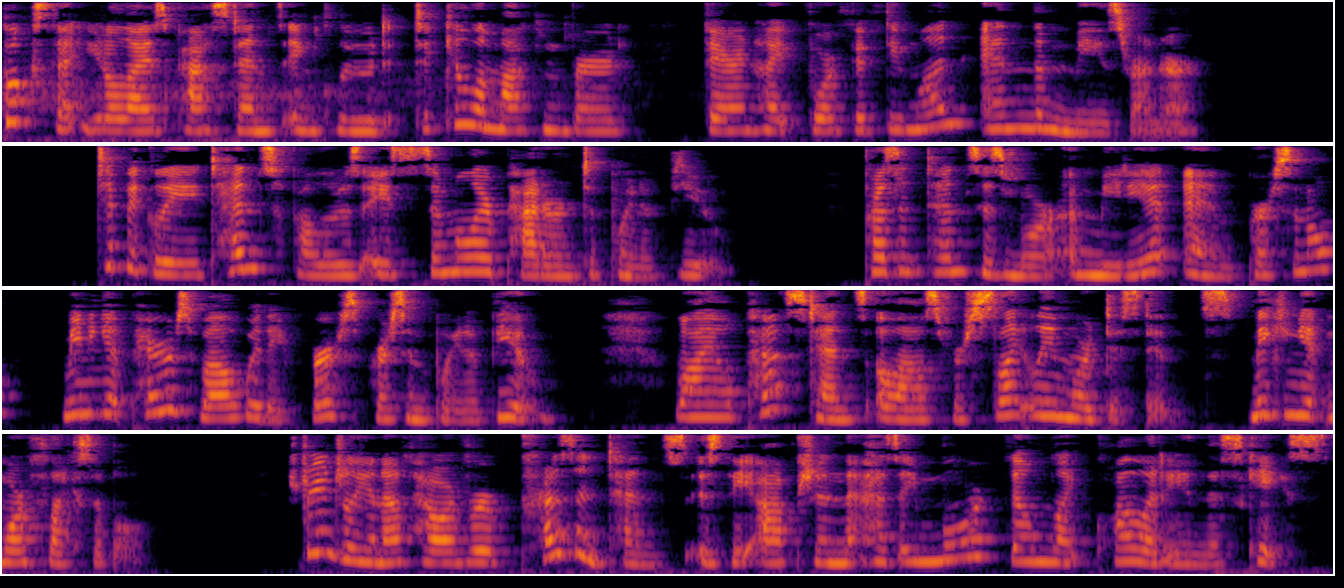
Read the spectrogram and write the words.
Books that utilize past tense include To Kill a Mockingbird, Fahrenheit 451, and The Maze Runner. Typically, tense follows a similar pattern to point of view. Present tense is more immediate and personal, meaning it pairs well with a first person point of view, while past tense allows for slightly more distance, making it more flexible. Strangely enough, however, present tense is the option that has a more film like quality in this case,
